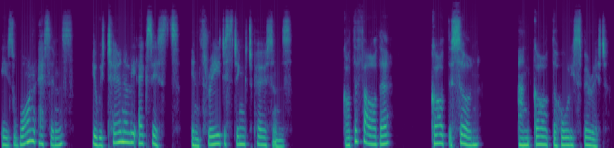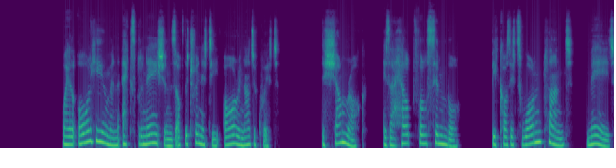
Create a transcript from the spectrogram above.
is one essence who eternally exists in three distinct persons God the Father, God the Son, and God the Holy Spirit. While all human explanations of the Trinity are inadequate, the shamrock is a helpful symbol because it's one plant made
